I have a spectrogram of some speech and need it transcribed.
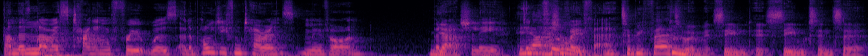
That and the they've got. lowest hanging fruit was an apology from Terence. Move on. But Yeah. actually, He didn't feel actually- very fair. To be fair to him, it seemed it seemed sincere,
